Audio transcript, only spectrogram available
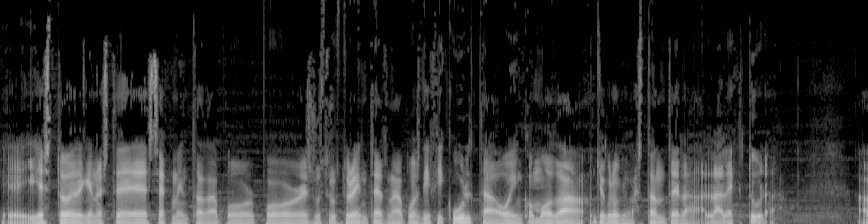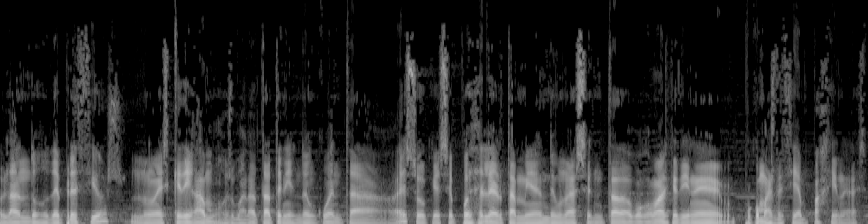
Eh, y esto de que no esté segmentada por, por su estructura interna pues dificulta o incomoda yo creo que bastante la, la lectura hablando de precios, no es que digamos barata teniendo en cuenta eso, que se puede leer también de una sentada o poco más, que tiene poco más de 100 páginas.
